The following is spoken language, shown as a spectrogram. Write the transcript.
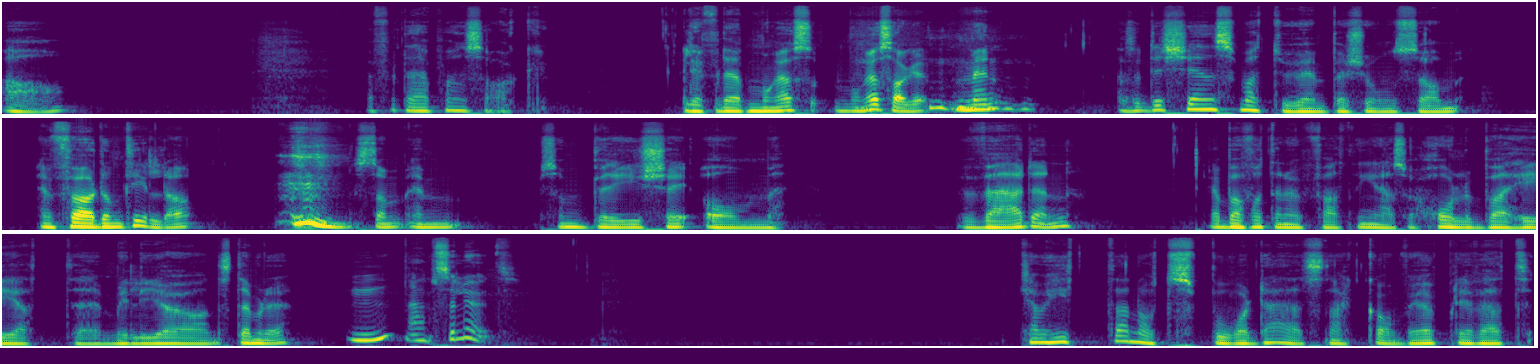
Ja. Jag funderar på en sak. Eller jag funderar på många, många saker. Men alltså, det känns som att du är en person som, en fördom till då, som, en, som bryr sig om världen. Jag har bara fått den uppfattningen, alltså hållbarhet, eh, miljön, stämmer det? Mm, absolut. Kan vi hitta något spår där att snacka om? För jag upplever att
